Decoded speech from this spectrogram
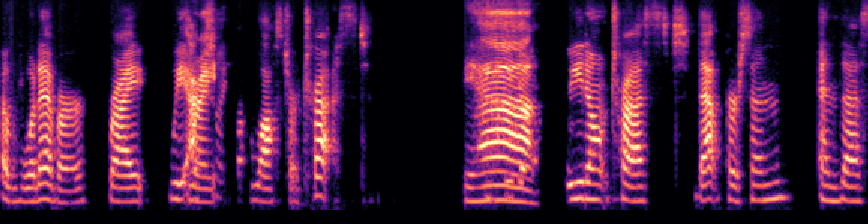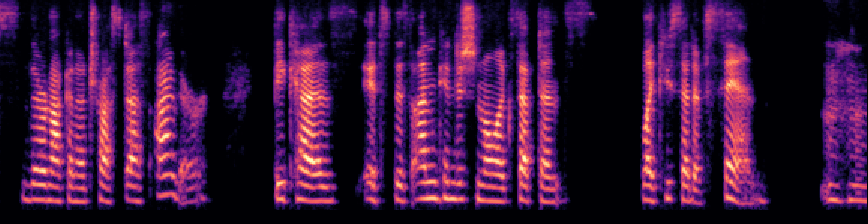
of whatever, right? We actually right. have lost our trust. Yeah. We don't, we don't trust that person, and thus they're not going to trust us either because it's this unconditional acceptance, like you said, of sin. Mm-hmm.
